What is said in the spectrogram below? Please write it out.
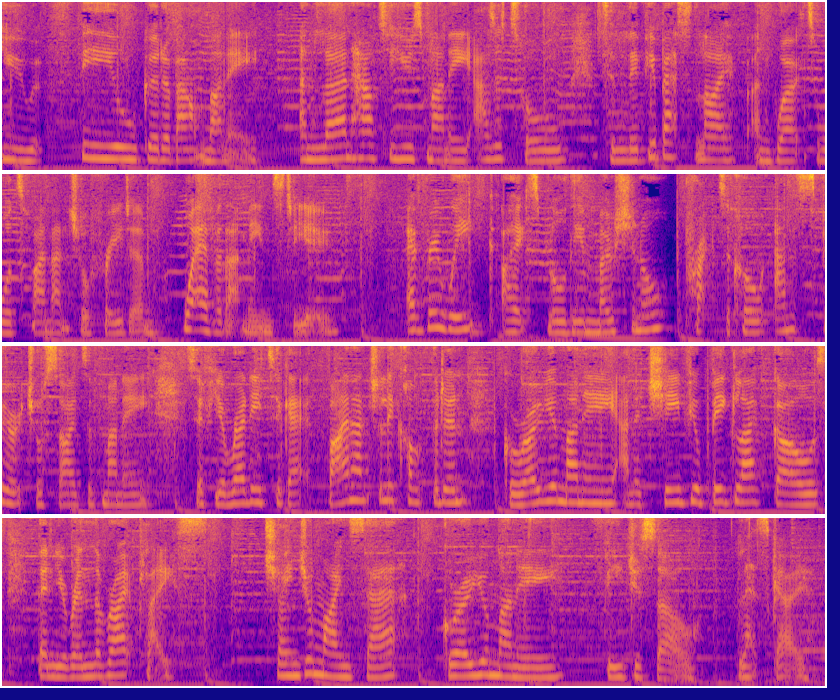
you feel good about money and learn how to use money as a tool to live your best life and work towards financial freedom, whatever that means to you. Every week, I explore the emotional, practical, and spiritual sides of money. So, if you're ready to get financially confident, grow your money, and achieve your big life goals, then you're in the right place. Change your mindset, grow your money, feed your soul. Let's go.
